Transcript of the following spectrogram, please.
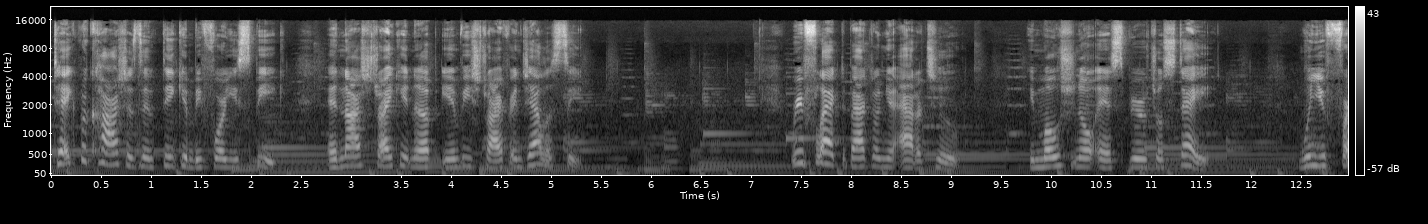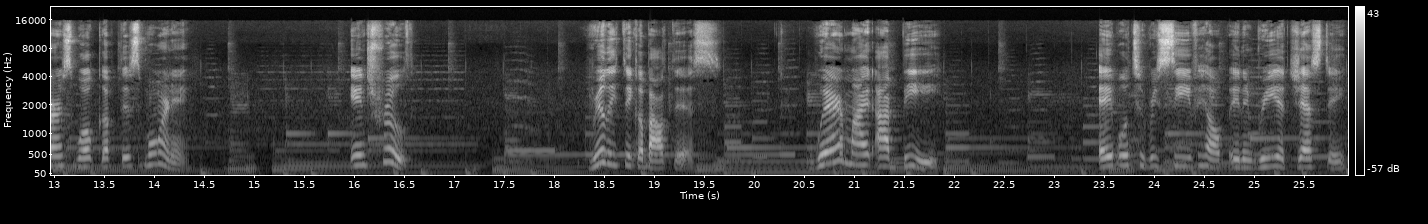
Take precautions in thinking before you speak and not striking up envy, strife, and jealousy. Reflect back on your attitude, emotional, and spiritual state when you first woke up this morning. In truth, really think about this. Where might I be able to receive help in readjusting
